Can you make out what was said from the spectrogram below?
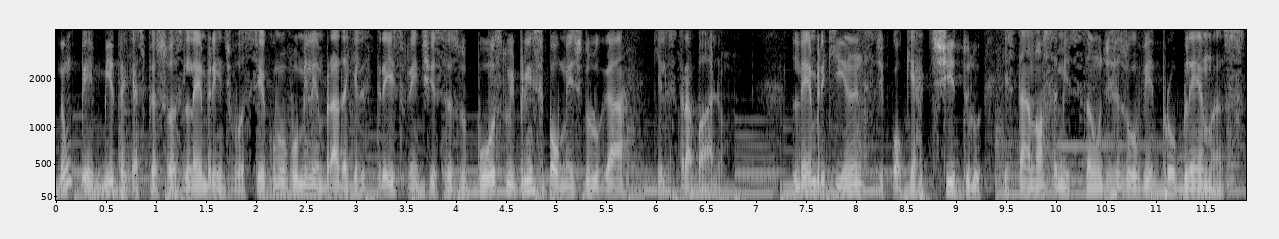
Não permita que as pessoas lembrem de você como eu vou me lembrar daqueles três frentistas do posto e principalmente do lugar que eles trabalham. Lembre que antes de qualquer título está a nossa missão de resolver problemas.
